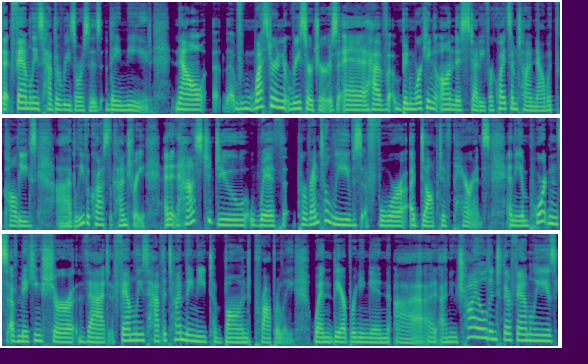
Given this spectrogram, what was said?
that families have the resources they need. Now, Western researchers uh, have been working on this study for quite some time now with colleagues, uh, I believe, across the country, and it has to do with with parental leaves for adoptive parents and the importance of making sure that families have the time they need to bond properly when they are bringing in uh, a, a new child into their families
